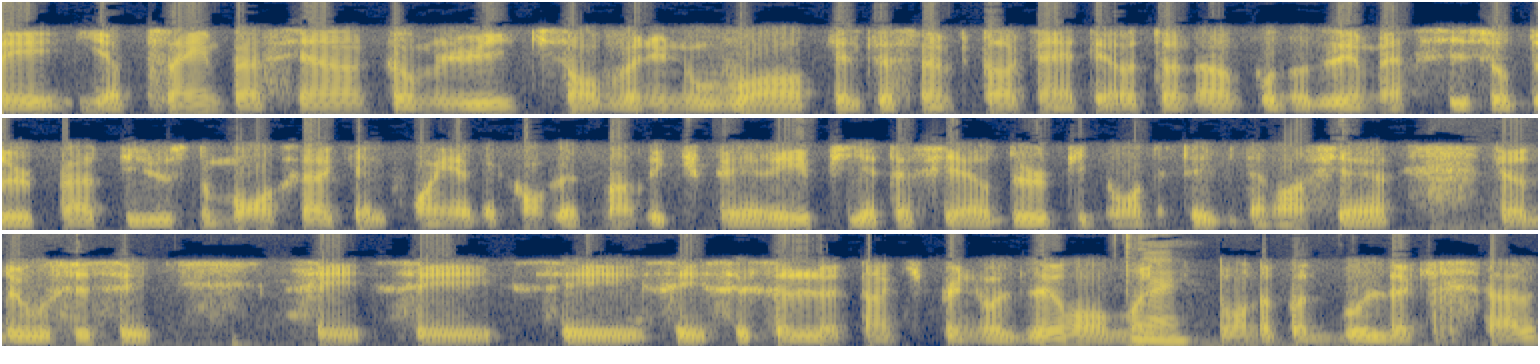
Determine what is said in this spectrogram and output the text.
il y a plein de patients comme lui qui sont venus nous voir quelques semaines plus tard quand il était autonome pour nous dire merci sur deux pattes, puis juste nous montrer à quel point il avait complètement récupéré, puis il était fier d'eux, puis nous on était évidemment fiers, fiers d'eux aussi. C'est c'est c'est c'est c'est seul le temps qui peut nous le dire. On n'a pas de boule de cristal,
